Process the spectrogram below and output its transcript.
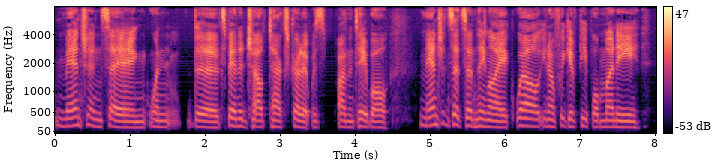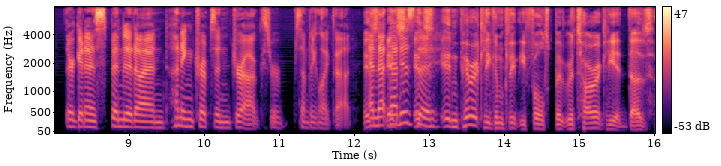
Manchin saying when the expanded child tax credit was on the table, Manchin said something like, "Well, you know, if we give people money." They're going to spend it on hunting trips and drugs or something like that. and that, that is it's the empirically completely false, but rhetorically it does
